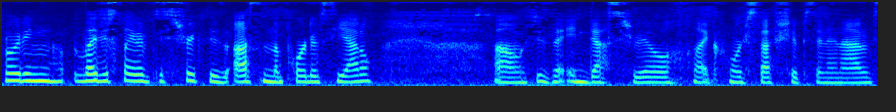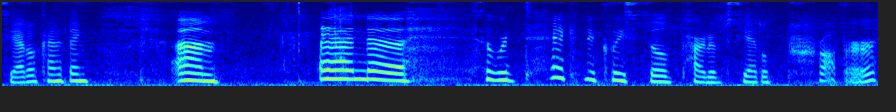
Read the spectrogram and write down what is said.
voting legislative district is us in the port of Seattle uh, which is the industrial like where stuff ships in and out of Seattle kind of thing um, and uh, so we're technically still part of Seattle proper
